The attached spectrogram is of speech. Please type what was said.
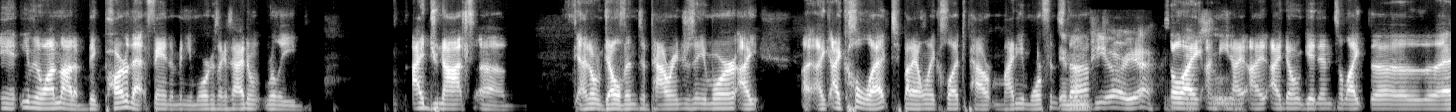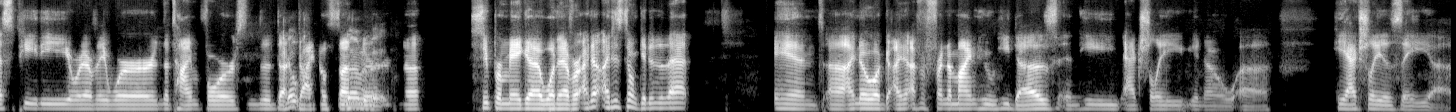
and even though I'm not a big part of that fandom anymore, because like I said, I don't really, I do not, um, I don't delve into Power Rangers anymore. I, I, I collect, but I only collect Power Mighty Morphin stuff. MMPR, yeah. So like, I mean, I, I I don't get into like the the SPD or whatever they were, the Time Force, and the Nope, Dino Thunder, the Super Mega, whatever. I don't, I just don't get into that. And uh, I know a, I have a friend of mine who he does, and he actually, you know, uh, he actually is a uh,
